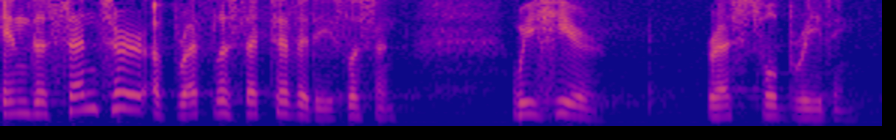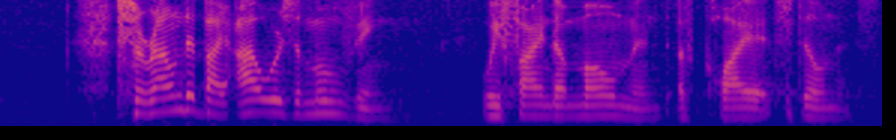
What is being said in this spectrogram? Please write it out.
In the center of breathless activities, listen, we hear restful breathing. Surrounded by hours of moving, we find a moment of quiet stillness.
